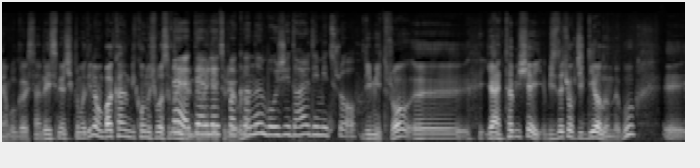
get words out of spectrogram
yani Bulgaristan resmi açıklama değil ama bakan bir konuşmasını evet, gündeme Devlet getiriyor Bakanı bunu. Bojidar Dimitrov. Dimitrov. E, yani tabii şey bizde çok ciddi alındı bu. E,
